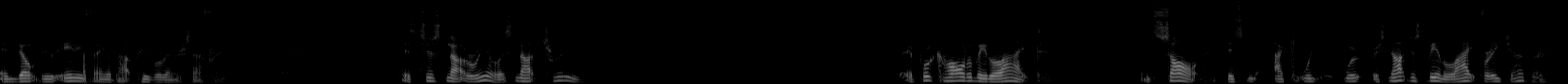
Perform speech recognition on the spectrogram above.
and don't do anything about people that are suffering. It's just not real. It's not true. If we're called to be light and salt, it's, I, we, it's not just being light for each other.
